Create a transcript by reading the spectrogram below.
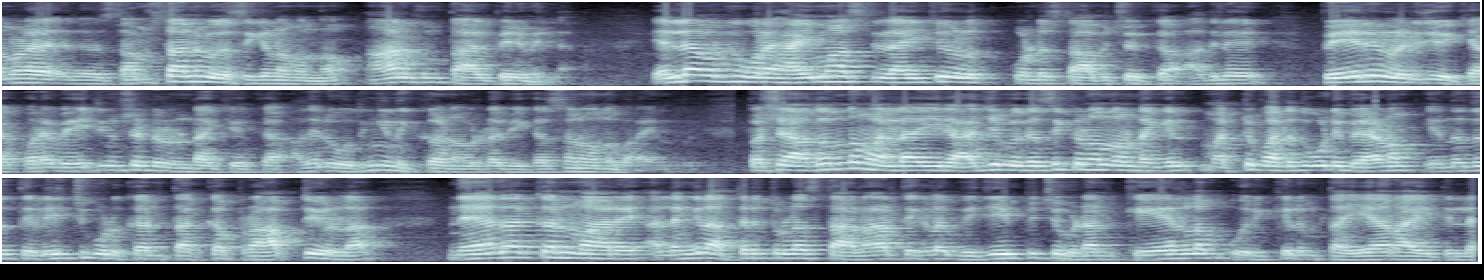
നമ്മുടെ സംസ്ഥാനം വികസിക്കണമെന്നോ ആർക്കും താല്പര്യമില്ല. എല്ലാവർക്കും കുറെ ഹൈമാസ്റ്റ് ലൈറ്റുകൾ കൊണ്ട് സ്ഥാപിച്ചു വെക്കുക അതിൽ പേരുകൾ എഴുതി വെക്കുക കുറെ വെയിറ്റിംഗ് ഷെഡ്യൂൾ ഉണ്ടാക്കി വെക്കുക അതിൽ ഒതുങ്ങി നിൽക്കുകയാണ് അവരുടെ വികസനം എന്ന് പറയുന്നത്. പക്ഷെ അതൊന്നുമല്ല ഈ രാജ്യം വികസിക്കണമെന്നുണ്ടെങ്കിൽ മറ്റു പലതുകൂടി വേണം എന്നത് തെളിയിച്ചു കൊടുക്കാൻ തക്ക പ്രാപ്തിയുള്ള നേതാക്കന്മാരെ അല്ലെങ്കിൽ അത്തരത്തിലുള്ള സ്ഥാനാർത്ഥികളെ വിജയിപ്പിച്ചു വിടാൻ കേരളം ഒരിക്കലും തയ്യാറായിട്ടില്ല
